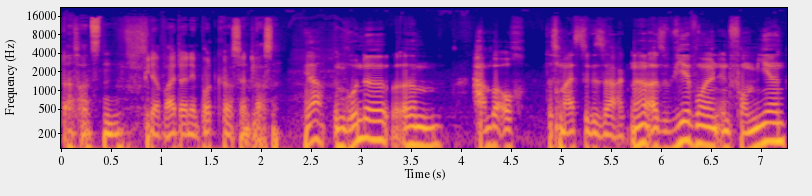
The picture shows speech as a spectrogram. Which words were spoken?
ansonsten wieder weiter in den Podcast entlassen. Ja, im Grunde ähm, haben wir auch das meiste gesagt. Ne? Also wir wollen informieren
